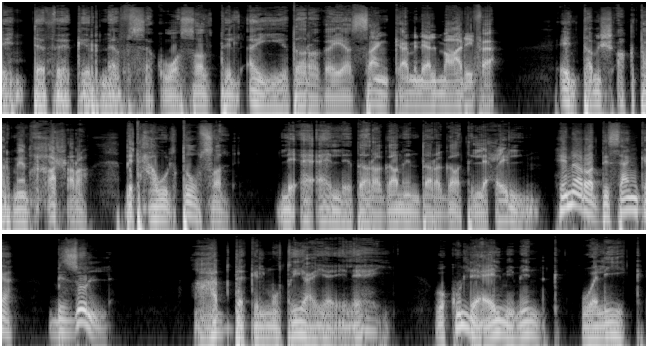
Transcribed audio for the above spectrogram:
انت فاكر نفسك وصلت لأي درجة يا سانكا من المعرفة؟ انت مش أكتر من حشرة بتحاول توصل لأقل درجة من درجات العلم. هنا رد سانكا بذل. عبدك المطيع يا إلهي وكل علم منك وليك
